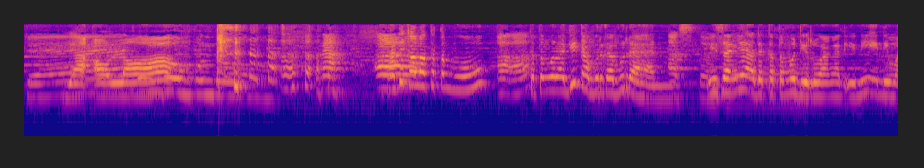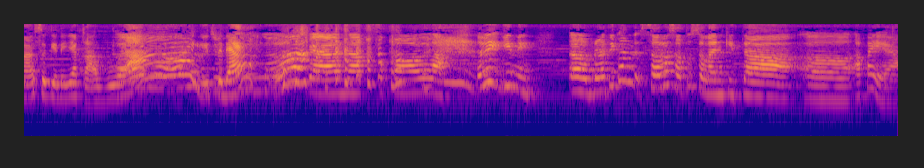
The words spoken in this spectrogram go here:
deh. Ya Allah. Pundung pundung. Nah eh, nanti kalau ketemu uh-uh. ketemu lagi kabur-kaburan. Misalnya ada ketemu di ruangan ini ini masuk ininya kabur. Ah, gitu dah. banget, kayak anak sekolah. Tapi gini, eh, berarti kan salah satu selain kita eh, apa ya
